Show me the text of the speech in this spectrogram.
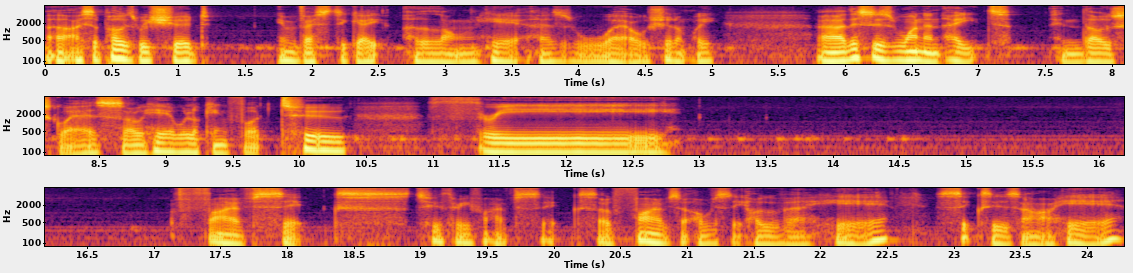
Uh, I suppose we should investigate along here as well, shouldn't we? Uh, this is 1 and 8 in those squares, so here we're looking for 2, 3, 5, 6, 2, 3, 5, 6. So 5s are obviously over here, 6s are here.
